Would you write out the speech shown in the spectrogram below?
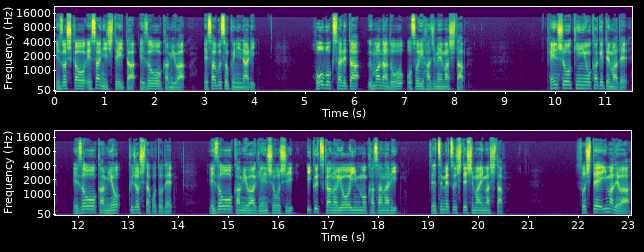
エゾシカを餌にしていたエゾオオカミは餌不足になり放牧された馬などを襲い始めました。懸賞金をかけてまでエゾオオカミを駆除したことでエゾオオカミは減少しいくつかの要因も重なり絶滅してしまいました。そして今では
